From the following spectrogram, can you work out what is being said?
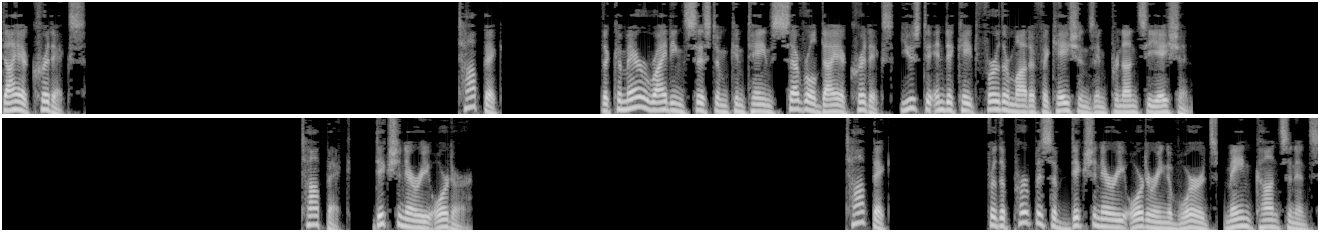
Diacritics the Khmer writing system contains several diacritics, used to indicate further modifications in pronunciation. Dictionary order. For the purpose of dictionary ordering of words, main consonants,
